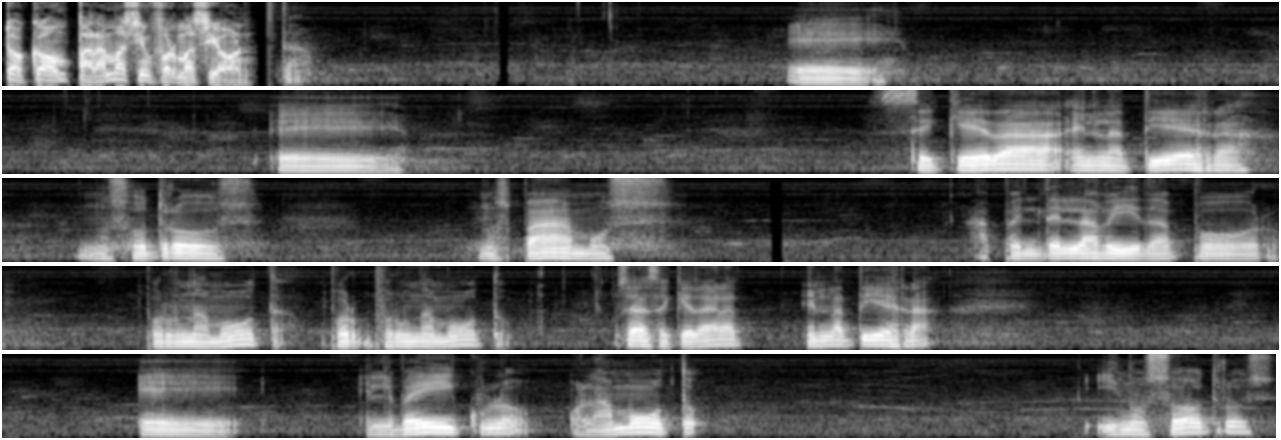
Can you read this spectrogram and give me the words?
para más información. Eh, eh, se queda en la tierra, nosotros nos vamos a perder la vida por, por una mota, por, por una moto. O sea, se queda en la tierra eh, el vehículo o la moto y nosotros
